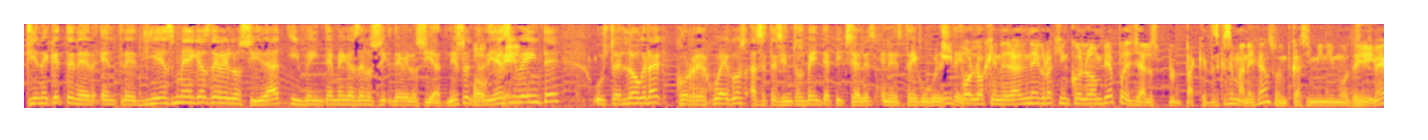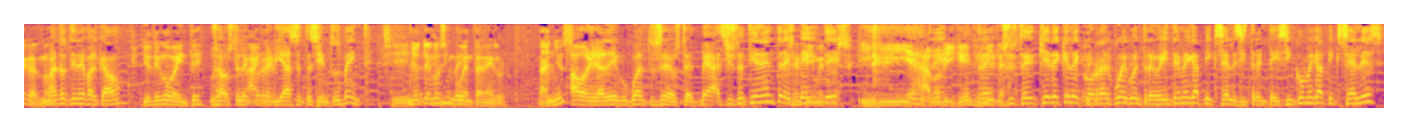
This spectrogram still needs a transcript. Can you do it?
tiene que tener entre 10 megas de velocidad y 20 megas de, de velocidad. ¿Listo? Entre Ok. 10 y 20 usted logra correr juegos a 720 píxeles en este Google Y por lo general negro aquí en Colombia, pues ya los paquetes que se manejan son casi mínimos de Sí. 10 megas, ¿no? ¿Cuánto tiene Falcao? Yo tengo 20 O sea, usted le Años. correría a 720. Sí. Yo tengo 50 negro. Años. Ah, bueno, ya le digo cuánto será usted. Vea, si usted tiene entre 20... Centímetros. Y, entre- entre- si usted quiere que le corra el juego entre 20 megapíxeles y 35 megapíxeles,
